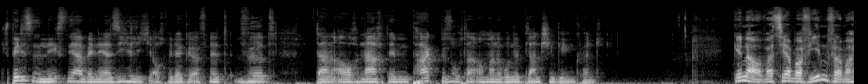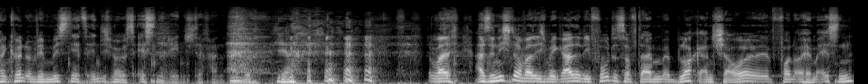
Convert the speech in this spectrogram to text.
spätestens im nächsten Jahr, wenn er sicherlich auch wieder geöffnet wird, dann auch nach dem Parkbesuch dann auch mal eine Runde planschen gehen könnt. Genau, was ihr aber auf jeden Fall machen könnt, und wir müssen jetzt endlich mal über das Essen reden, Stefan. Also, Ja, weil, also nicht nur, weil ich mir gerade die Fotos auf deinem Blog anschaue von eurem Essen,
